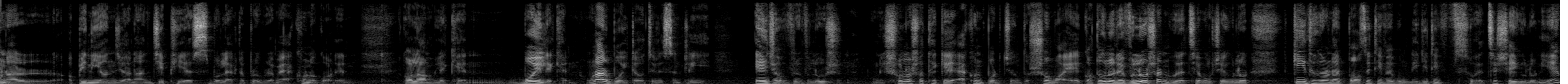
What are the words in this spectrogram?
ওনার অপিনিয়ন জানান জিপিএস বলে একটা প্রোগ্রামে এখনও করেন। কলাম লেখেন, বই লেখেন। ওনার বইটা হচ্ছে রিসেন্টলি এজ অফ রেভলিউশন উনি ষোলোশো থেকে এখন পর্যন্ত সময়ে কতগুলো রেভলিউশন হয়েছে এবং সেগুলোর কী ধরনের পজিটিভ এবং নেগেটিভস হয়েছে সেগুলো নিয়ে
